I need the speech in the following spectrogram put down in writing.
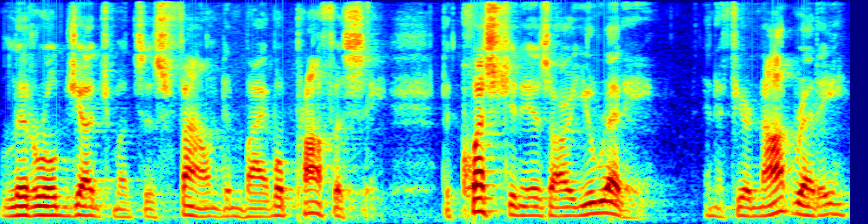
literal judgments, as found in Bible prophecy. The question is, are you ready? And if you're not ready,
